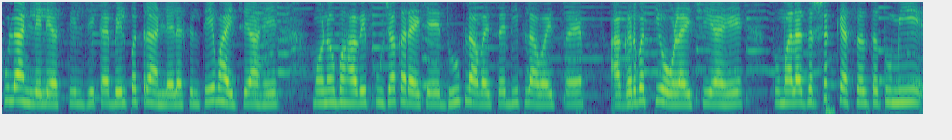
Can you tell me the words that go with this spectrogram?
फुलं आणलेली असतील जे काय बेलपत्र आणलेले असेल ते व्हायचे आहे. मनोभावे पूजा करायची आहे धूप लावायचं आहे दीप लावायचं आहे अगरबत्ती ओवाळायची आहे. तुम्हाला जर शक्य असेल तर तुम्ही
